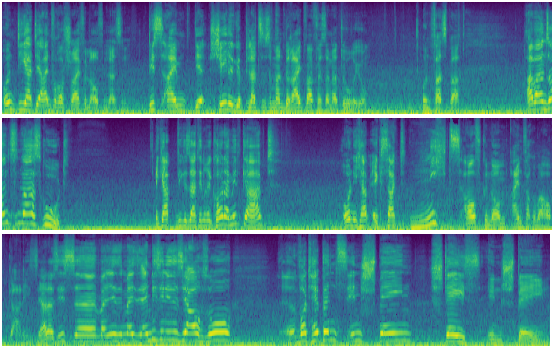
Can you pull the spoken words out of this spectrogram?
Und die hat er einfach auf Schleife laufen lassen. Bis einem der Schädel geplatzt ist und man bereit war fürs Sanatorium. Unfassbar. Aber ansonsten war es gut. Ich habe, wie gesagt, den Rekorder mitgehabt und ich habe exakt nichts aufgenommen, einfach überhaupt gar nichts. Ja, das ist, äh, ein bisschen ist es ja auch so, äh, what happens in Spain stays in Spain.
